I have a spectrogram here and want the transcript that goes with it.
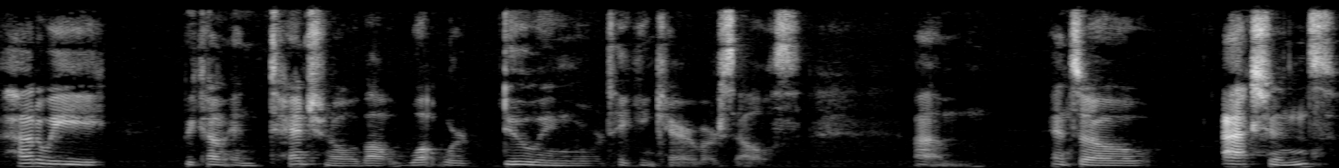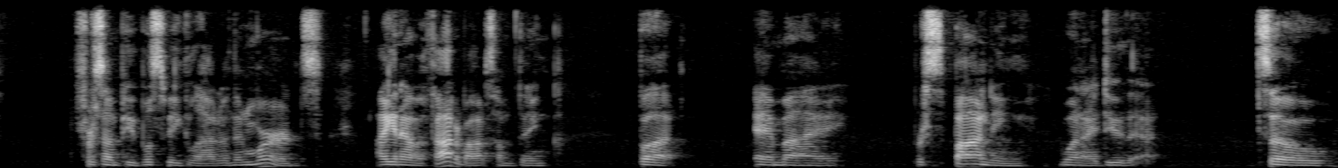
how do we become intentional about what we're doing when we're taking care of ourselves. Um, and so actions for some people speak louder than words. I can have a thought about something, but am I responding when I do that? So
